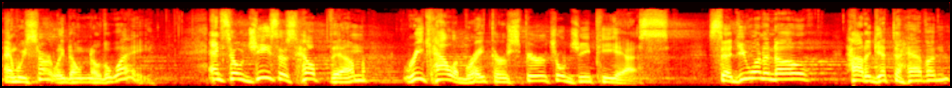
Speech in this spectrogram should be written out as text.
and we certainly don't know the way. And so Jesus helped them recalibrate their spiritual GPS. Said, You want to know how to get to heaven?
